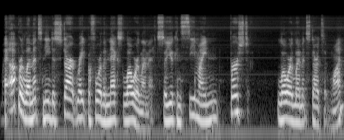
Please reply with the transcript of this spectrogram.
My upper limits need to start right before the next lower limit. So you can see my first lower limit starts at 1.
